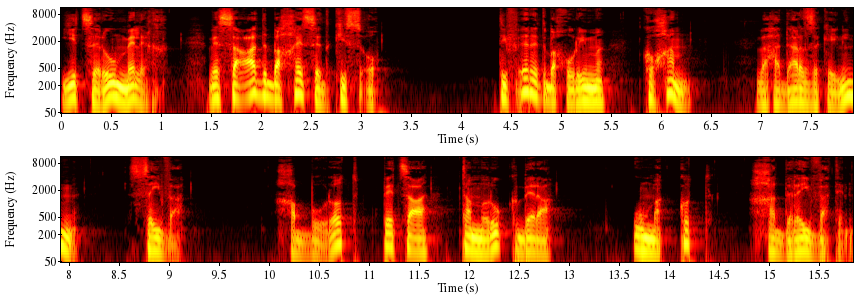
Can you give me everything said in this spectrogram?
יצרו מלך, וסעד בחסד כסאו. תפארת בחורים כוחם, והדר זקנים שיבה. חבורות פצע תמרוק ברע, ומכות חדרי בטן.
